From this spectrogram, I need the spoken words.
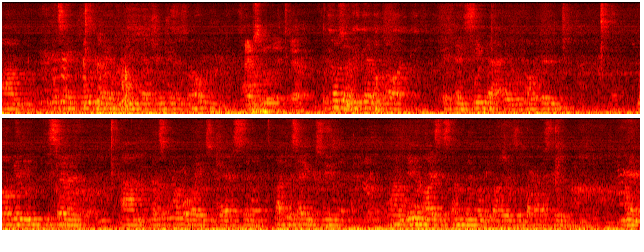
um, it's a good way of leading their children as well. Absolutely, yeah. Because of the depend on God, if they see that, it will help them not really discern um, what's a proper way to dress, and like you're saying, to um, minimize the stumbling of brothers in Christ and men.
